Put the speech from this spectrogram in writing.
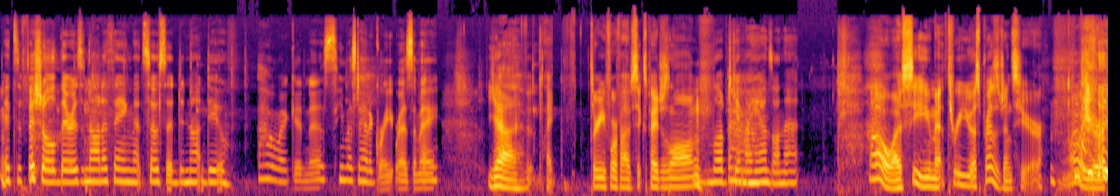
It's official. There is not a thing that Sousa did not do. Oh my goodness. He must have had a great resume. yeah, like three, four, five, six pages long. Love to get my uh-huh. hands on that. Oh, I see. You met three U.S. presidents here. Oh, you're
